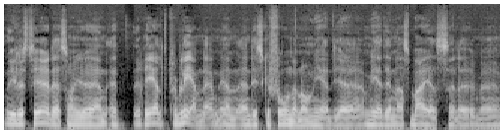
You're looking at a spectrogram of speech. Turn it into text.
illustrerar det som ju är en, ett reellt problem, nämligen en diskussionen om medie, mediernas bias eller eh,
